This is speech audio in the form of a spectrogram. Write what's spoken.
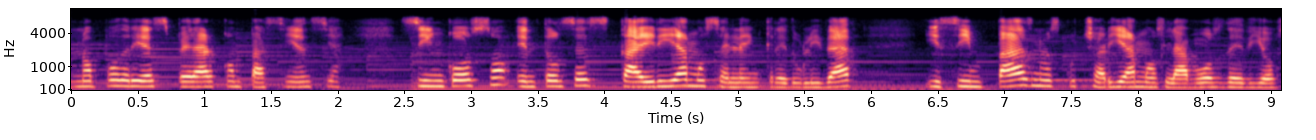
no podría esperar con paciencia. Sin gozo entonces caeríamos en la incredulidad y sin paz no escucharíamos la voz de Dios.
